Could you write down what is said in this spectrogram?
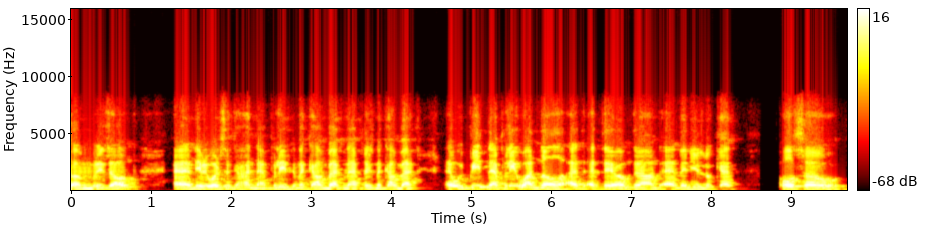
um, result, and everyone's like, ah, Napoli is going to come back, Napoli is going to come back. And we beat Napoli 1 0 at, at their home ground. And then you look at also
